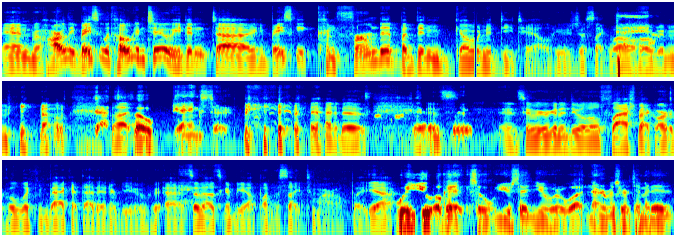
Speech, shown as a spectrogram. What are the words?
and Harley basically with Hogan too. He didn't. Uh, he basically confirmed it, but didn't go into detail. He was just like, "Well, Hogan, you know." That's but, so gangster. yeah, it is. Yeah, and, and, so we were going to do a little flashback article looking back at that interview. Uh, so that's going to be up on the site tomorrow. But yeah, were you okay? So you said you were what nervous or intimidated?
